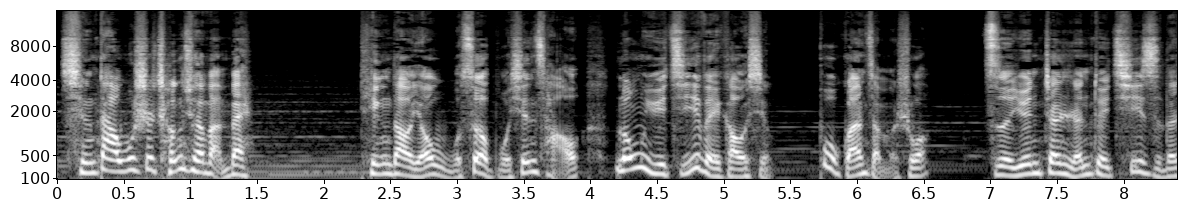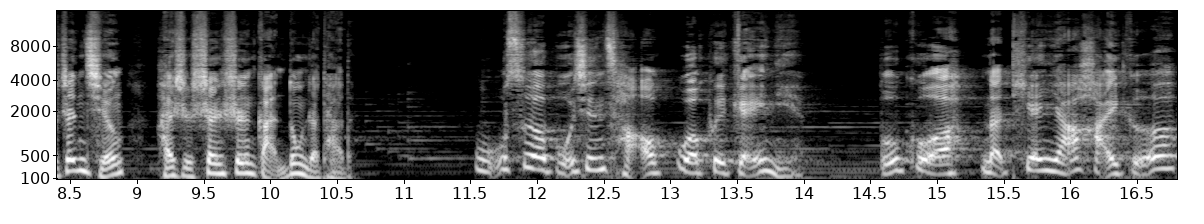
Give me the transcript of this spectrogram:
请大巫师成全晚辈。听到有五色补心草，龙宇极为高兴。不管怎么说，紫云真人对妻子的真情还是深深感动着他的。五色补心草我会给你，不过那天涯海阁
